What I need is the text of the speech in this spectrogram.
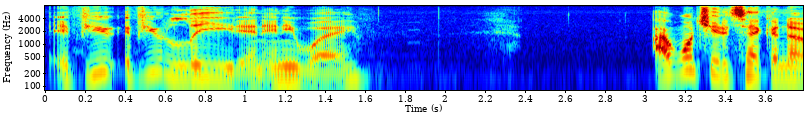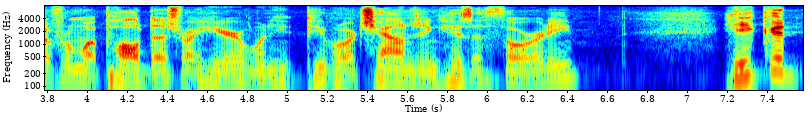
if you, if you lead in any way, I want you to take a note from what Paul does right here when he, people are challenging his authority. He could,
